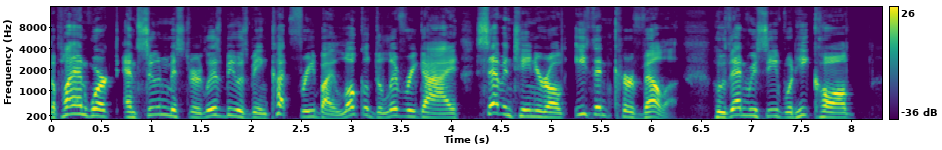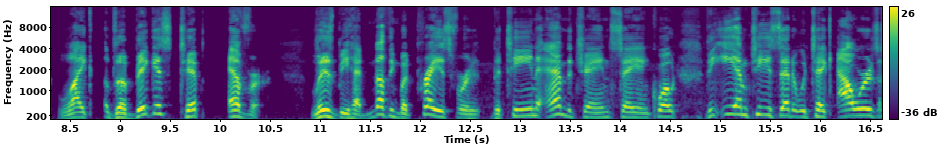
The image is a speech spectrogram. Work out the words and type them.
The plan worked, and soon Mr. Lisby was being cut free by local delivery guy, 17 year old Ethan Curvella, who then received what he called, like, the biggest tip ever. Lisby had nothing but praise for the teen and the chain, saying, quote, The EMT said it would take hours.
